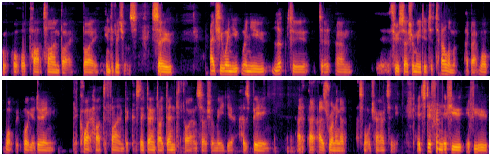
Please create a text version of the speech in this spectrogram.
or, or part time by by individuals. So actually, when you when you look to to um, through social media to tell them about what what what you're doing, they're quite hard to find because they don't identify on social media as being as running a, a, small charity. It's different if you if you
